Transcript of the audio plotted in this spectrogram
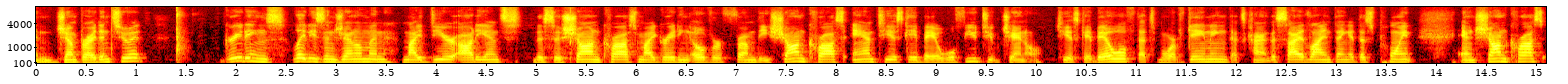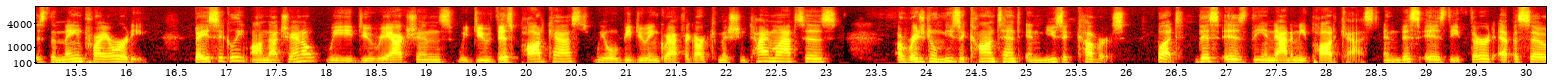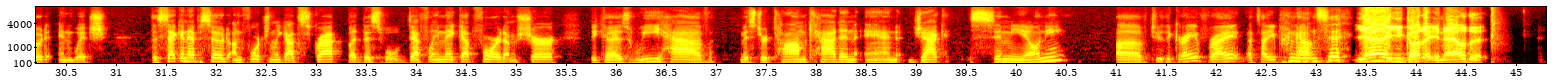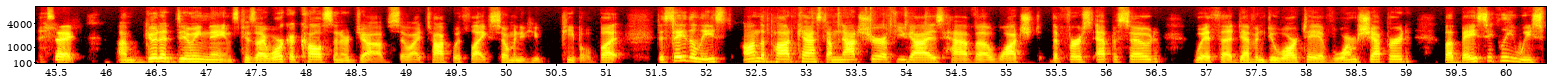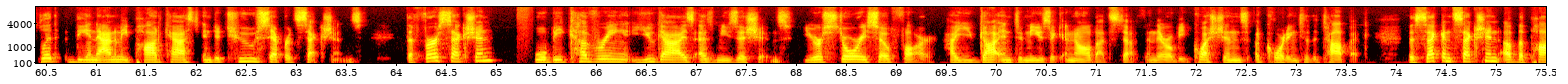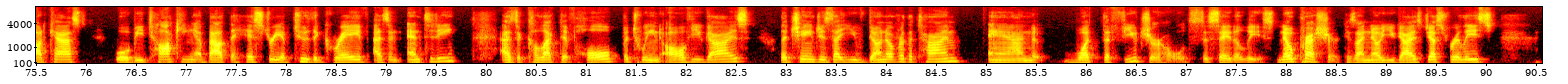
and jump right into it. Greetings, ladies and gentlemen, my dear audience. This is Sean Cross migrating over from the Sean Cross and TSK Beowulf YouTube channel. TSK Beowulf, that's more of gaming, that's kind of the sideline thing at this point. and Sean Cross is the main priority. Basically, on that channel, we do reactions, we do this podcast, we will be doing graphic art commission time lapses, original music content, and music covers. But this is the Anatomy podcast, and this is the third episode in which the second episode unfortunately got scrapped, but this will definitely make up for it, I'm sure, because we have Mr. Tom Cadden and Jack Simioni of To the Grave, right? That's how you pronounce it? Yeah, you got it. You nailed it. Sick. I'm good at doing names because I work a call center job. So I talk with like so many people. But to say the least, on the podcast, I'm not sure if you guys have uh, watched the first episode with uh, Devin Duarte of Worm Shepherd. But basically, we split the anatomy podcast into two separate sections. The first section will be covering you guys as musicians, your story so far, how you got into music and all that stuff. And there will be questions according to the topic. The second section of the podcast will be talking about the history of To the Grave as an entity, as a collective whole between all of you guys, the changes that you've done over the time, and what the future holds, to say the least. No pressure, because I know you guys just released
